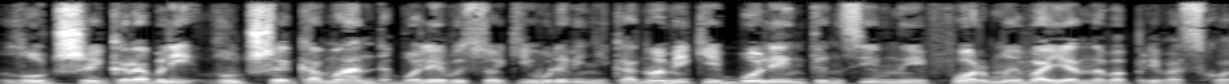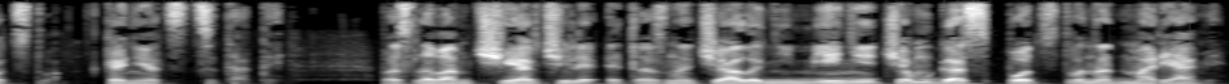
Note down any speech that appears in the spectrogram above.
«Лучшие корабли, лучшая команда, более высокий уровень экономики, более интенсивные формы военного превосходства». Конец цитаты. По словам Черчилля, это означало не менее, чем господство над морями.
